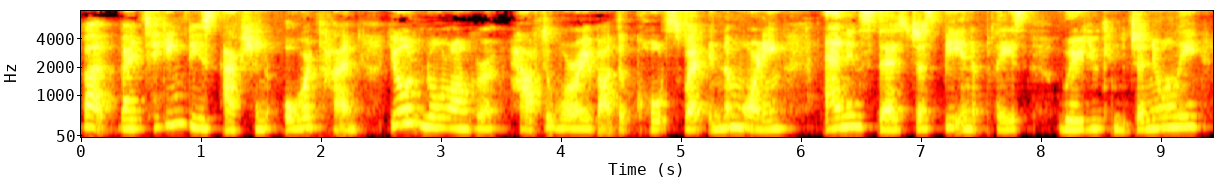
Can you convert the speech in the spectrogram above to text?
But by taking these action over time, you'll no longer have to worry about the cold sweat in the morning and instead just be in a place where you can genuinely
